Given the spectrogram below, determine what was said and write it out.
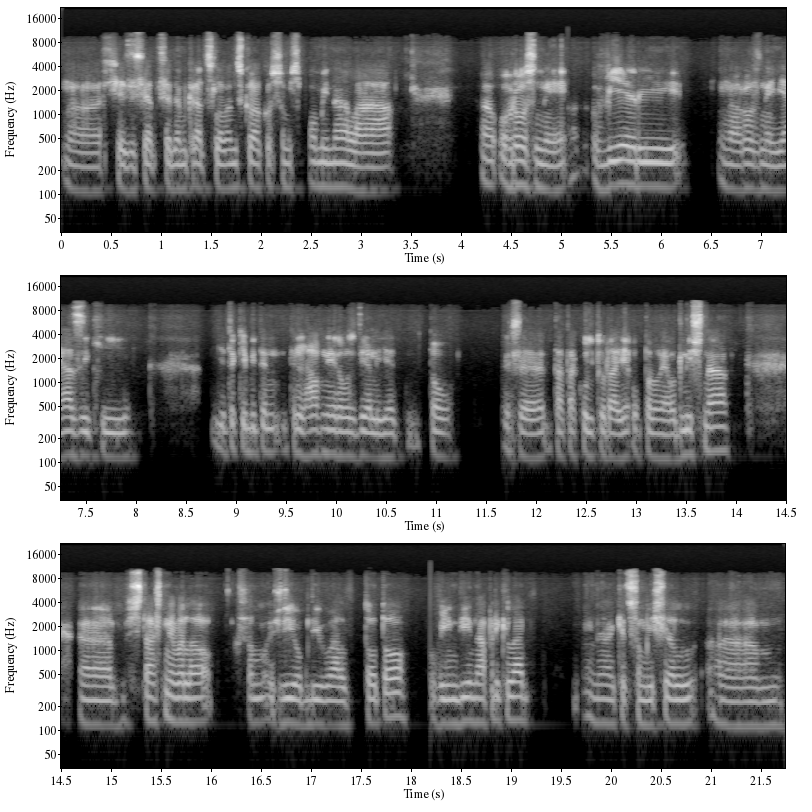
67 uh, krát Slovensko, ako som spomínal, a o rôzne viery, rôzne jazyky. Je to keby ten, ten hlavný rozdiel je to, že táto kultúra je úplne odlišná. Uh, strašne veľa som vždy obdivoval toto. V Indii napríklad, keď som išiel um,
